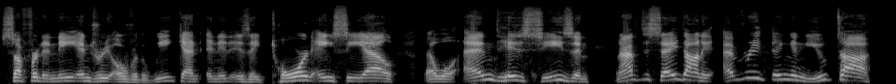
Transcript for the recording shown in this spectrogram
Suffered a knee injury over the weekend, and it is a torn ACL that will end his season. And I have to say, Donnie, everything in Utah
